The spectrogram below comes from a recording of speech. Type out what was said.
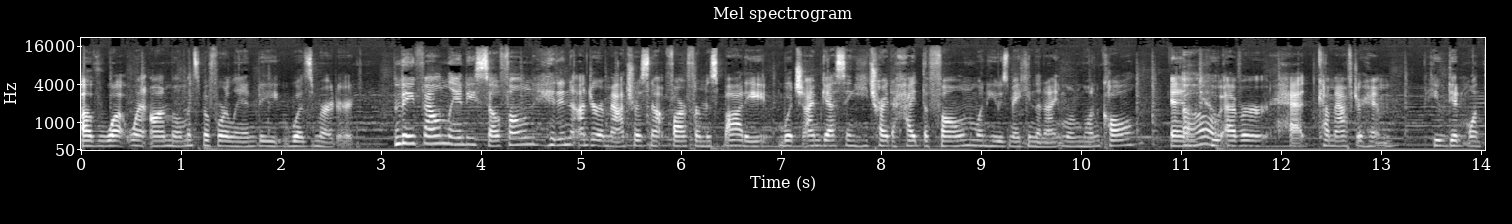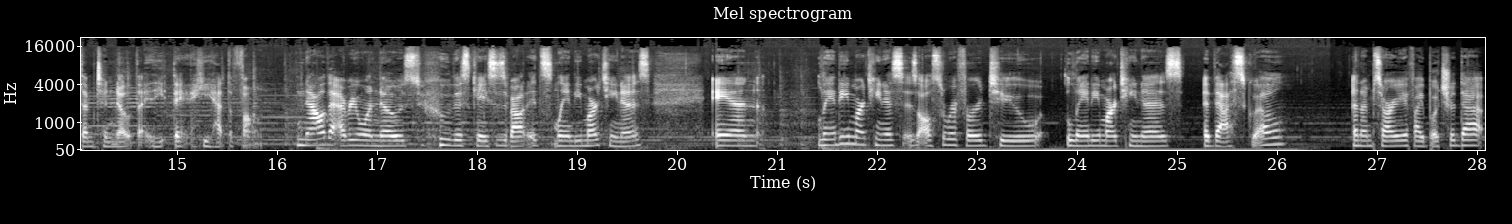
of what went on moments before Landy was murdered. They found Landy's cell phone hidden under a mattress not far from his body, which I'm guessing he tried to hide the phone when he was making the 911 call. And Oh. whoever had come after him, he didn't want them to know that he, that he had the phone. Now that everyone knows who this case is about, it's Landy Martinez. And Landy Martinez is also referred to Landy Martinez Evasquel. And I'm sorry if I butchered that.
